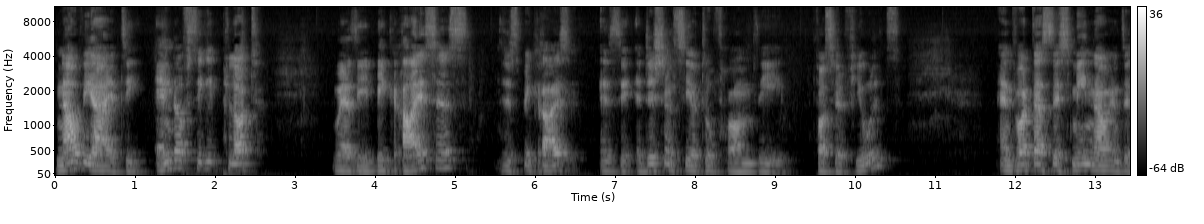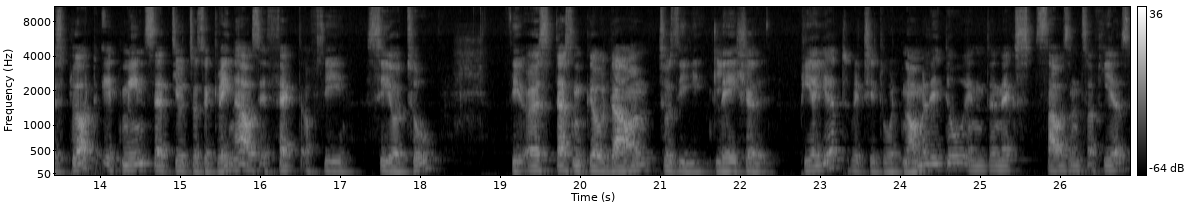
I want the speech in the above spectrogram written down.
Now we are at the end of the plot where the big rise is. This big rise is the additional CO2 from the fossil fuels. And what does this mean now in this plot? It means that due to the greenhouse effect of the CO2, the Earth doesn't go down to the glacial period, which it would normally do in the next thousands of years,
